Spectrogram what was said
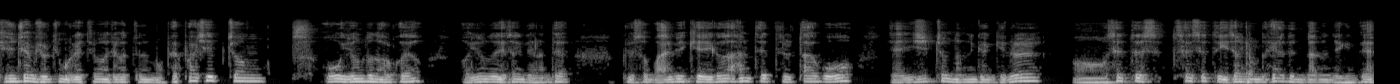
기준점이 줄지 모르겠지만 제가 때는 뭐 180.5 이 정도 나올 거예요. 어, 이 정도 예상이 되는데 그래서 뭐 RBK가 한 세트를 따고 예, 20점 넘는 경기를 어, 세트, 세 세트 이상 정도 해야 된다는 얘기인데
